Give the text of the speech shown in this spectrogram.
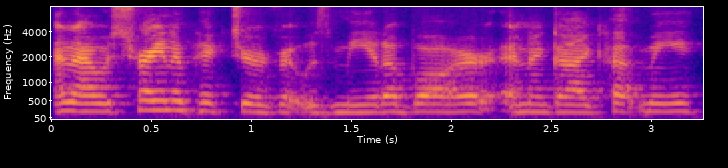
And I was trying to picture if it was me at a bar and a guy cut me.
